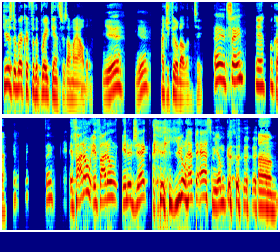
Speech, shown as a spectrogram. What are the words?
Here's the record for the breakdancers on my album. Yeah, yeah. How'd you feel about Levitate? Hey, it's same. Yeah, okay. Same. If I don't, if I don't interject, you don't have to ask me. I'm good. Um,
